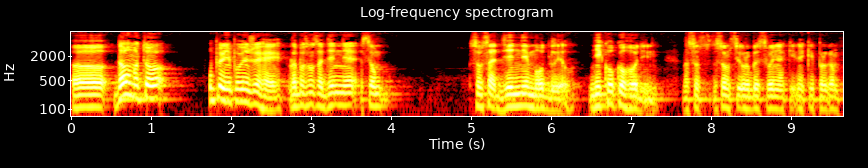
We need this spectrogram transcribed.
Uh, dalo ma to, úplne poviem, že hej, lebo som sa denne, som som sa denne modlil, niekoľko hodín. No som, som si urobil svoj nejaký, nejaký program.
